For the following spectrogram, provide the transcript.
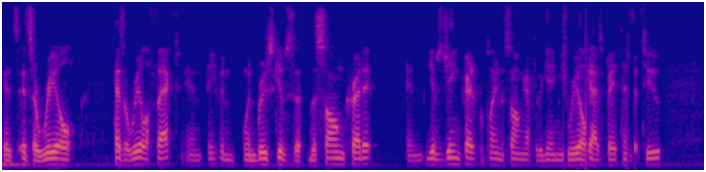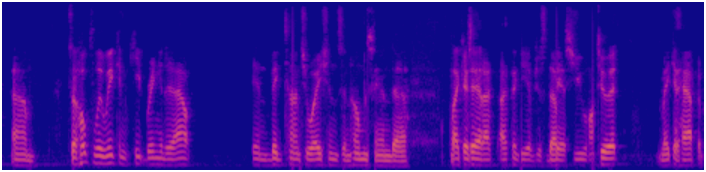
It's it's a real has a real effect, and even when Bruce gives the, the song credit and gives Gene credit for playing the song after the game, He's real guys pay attention to it too. Um, so hopefully we can keep bringing it out in big time situations and homes. And uh, like I said, I, I think you have just WSU onto it, make it happen.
